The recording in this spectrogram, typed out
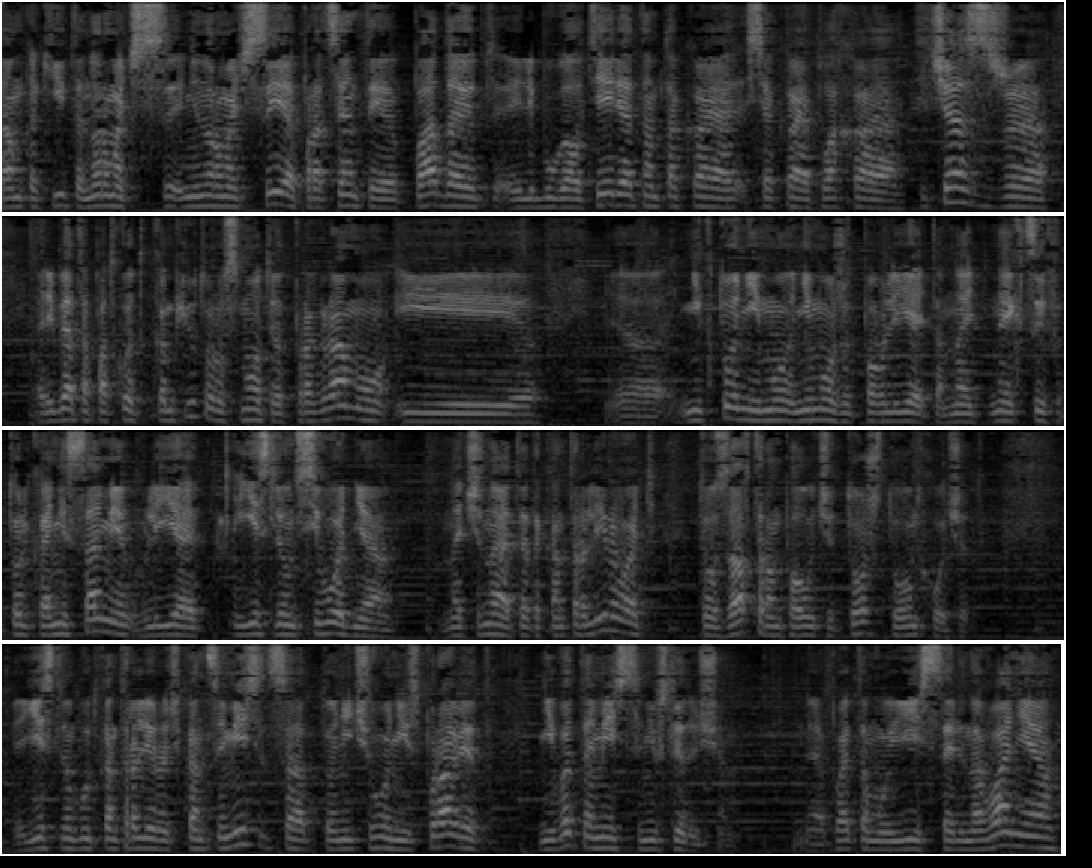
там какие-то нормочасы, не нормочасы, а проценты падают, или бухгалтерия там такая, всякая плохая. Сейчас же ребята подходят к компьютеру, смотрят программу, и э, никто не, не может повлиять там, на, на их цифры, только они сами влияют. Если он сегодня начинает это контролировать, то завтра он получит то, что он хочет. Если он будет контролировать в конце месяца, то ничего не исправит ни в этом месяце, ни в следующем. Э, поэтому есть соревнования,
